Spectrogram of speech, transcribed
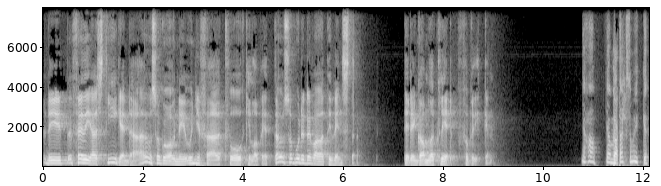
ni följer stigen där och så går ni ungefär två kilometer och så borde det vara till vänster. Det är den gamla klädfabriken. Jaha, ja men Tack. tack, så mycket.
